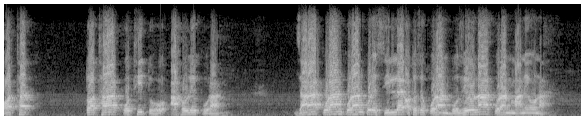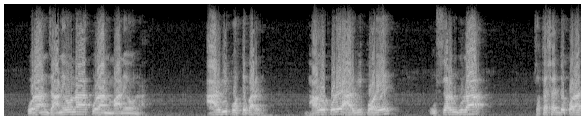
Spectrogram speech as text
অর্থাৎ তথা কথিত আহলে কোরআন। যারা কোরআন কোরআন করে চিল্লায়, অথচ কোরআন বোঝেও না, কোরআন মানেও না। কোরআন জানেও না, কোরআন মানেও না। আরবি পড়তে পারে। ভালো করে আরবি পড়ে, উচ্চারণগুলা যথাসাধ্য করার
